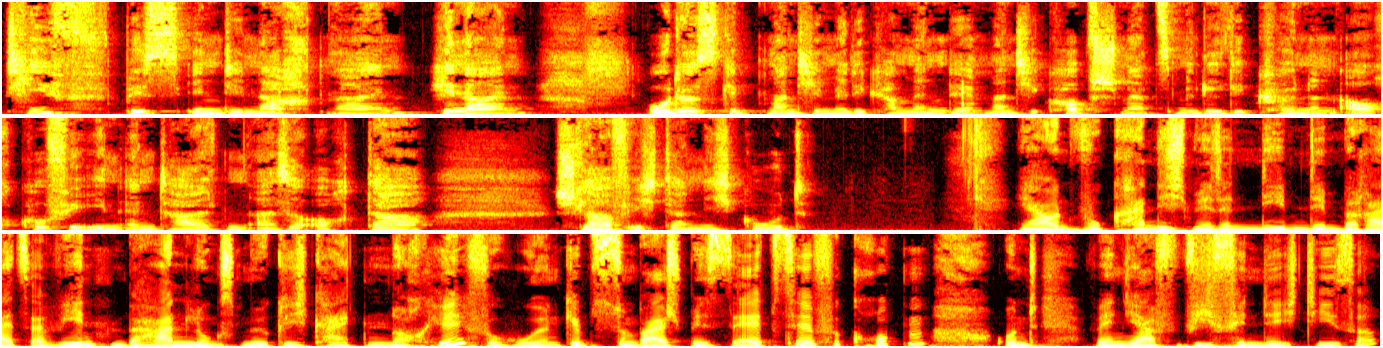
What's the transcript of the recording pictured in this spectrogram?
tief bis in die Nacht hinein. Oder es gibt manche Medikamente, manche Kopfschmerzmittel, die können auch Koffein enthalten. Also auch da schlafe ich dann nicht gut. Ja, und wo kann ich mir denn neben den bereits erwähnten Behandlungsmöglichkeiten noch Hilfe holen? Gibt es zum Beispiel Selbsthilfegruppen? Und wenn ja, wie finde ich diese?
